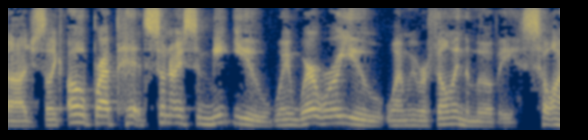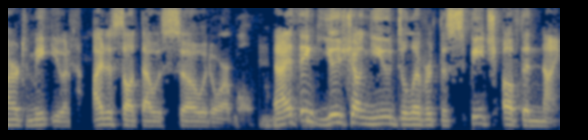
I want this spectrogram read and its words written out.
uh, just like, oh, Brad Pitt, it's so nice to meet you. When where were you when we were filming the movie? So honored to meet you. And I just thought that was so adorable. And I think Yuh-jung Youn delivered the speech of the night.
